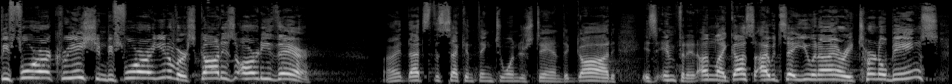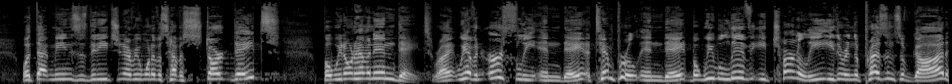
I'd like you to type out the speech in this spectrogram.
before our creation, before our universe. God is already there. Right? That's the second thing to understand that God is infinite. Unlike us, I would say you and I are eternal beings. What that means is that each and every one of us have a start date, but we don't have an end date, right? We have an earthly end date, a temporal end date, but we will live eternally either in the presence of God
